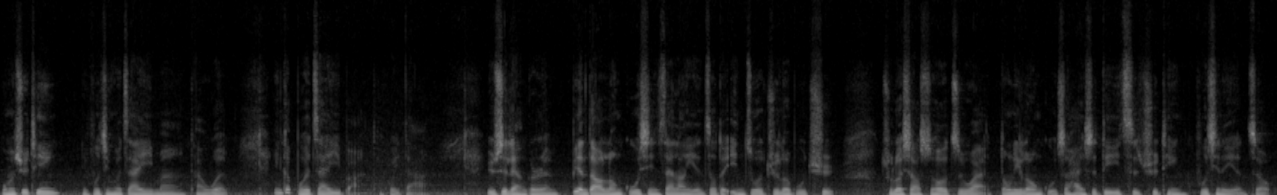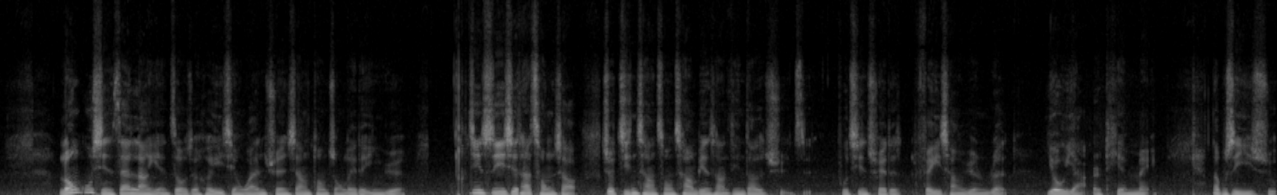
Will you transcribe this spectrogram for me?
我们去听，你父亲会在意吗？他问。应该不会在意吧？他回答。于是两个人便到龙骨醒三郎演奏的银座俱乐部去。除了小时候之外，东尼龙骨这还是第一次去听父亲的演奏。龙骨醒三郎演奏着和以前完全相同种类的音乐，竟是一些他从小就经常从唱片上听到的曲子。父亲吹得非常圆润、优雅而甜美。那不是艺术，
